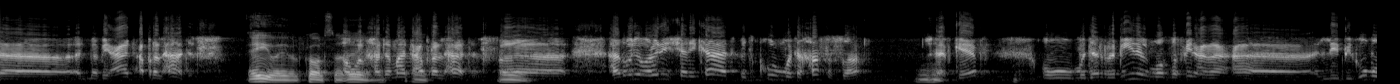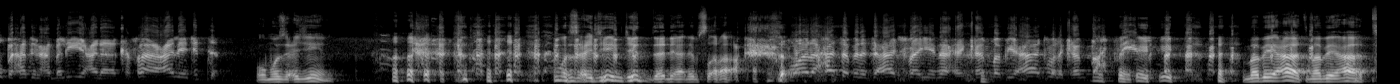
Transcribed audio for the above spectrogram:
آه، المبيعات عبر الهاتف أيوه أيوه ال call أو أيوة. الخدمات عبر الهاتف أيوة. هذول already شركات بتكون متخصصة شايف كيف؟ ومدربين الموظفين على اللي بيقوموا بهذه العملية على كفاءة عالية جدا. ومزعجين. مزعجين جدا يعني بصراحة. وعلى حسب الازعاج في أي ناحية كان مبيعات ولا كان تحصيل. مبيعات مبيعات.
